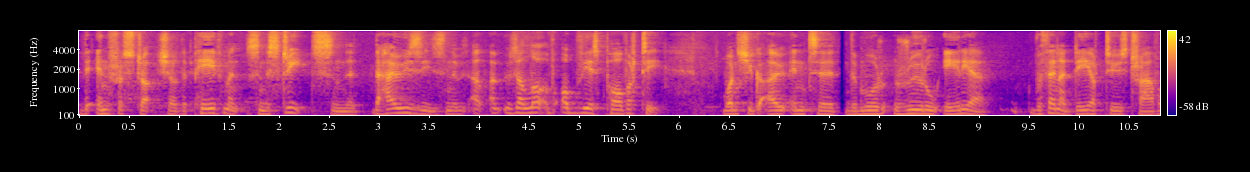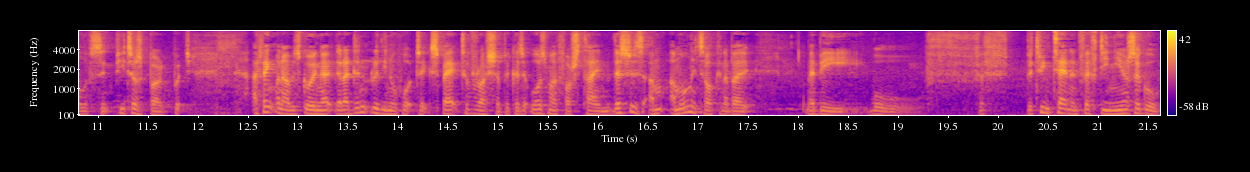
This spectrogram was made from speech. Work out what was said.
The infrastructure, the pavements, and the streets, and the, the houses, and there was, a, there was a lot of obvious poverty once you got out into the more rural area within a day or two's travel of St. Petersburg, which I think when I was going out there, I didn't really know what to expect of Russia because it was my first time. This was, I'm, I'm only talking about maybe, f- between 10 and 15 years ago.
